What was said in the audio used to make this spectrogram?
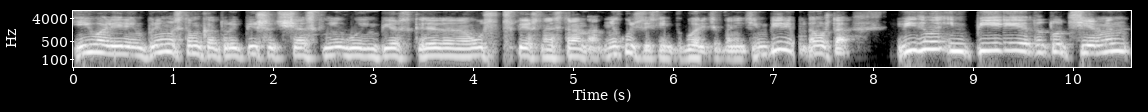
и Валерием Примостом, который пишет сейчас книгу «Имперская успешная страна». Мне хочется с ним поговорить о понятии империи, потому что, видимо, империя – это тот термин,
